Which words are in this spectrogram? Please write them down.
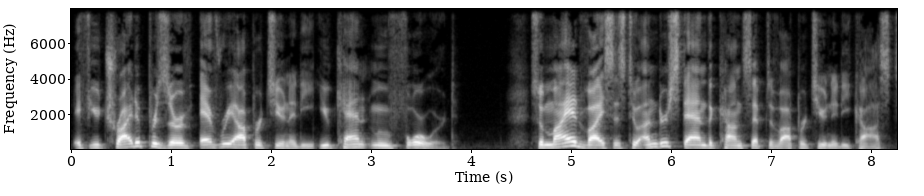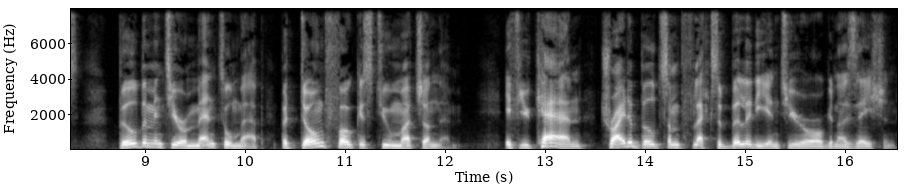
if you try to preserve every opportunity, you can't move forward. So, my advice is to understand the concept of opportunity costs, build them into your mental map, but don't focus too much on them. If you can, try to build some flexibility into your organization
